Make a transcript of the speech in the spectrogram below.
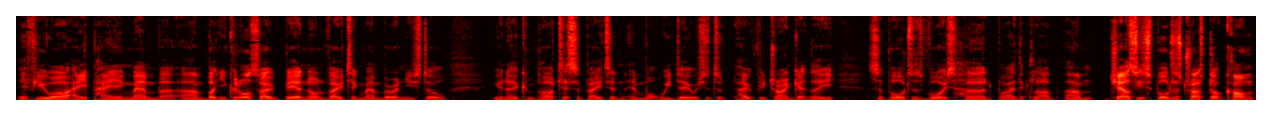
if you are a paying member. Um, but you can also be a non-voting member, and you still, you know, can participate in, in what we do, which is to hopefully try and get the supporters' voice heard by the club. Um, ChelseaSupportersTrust.com.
